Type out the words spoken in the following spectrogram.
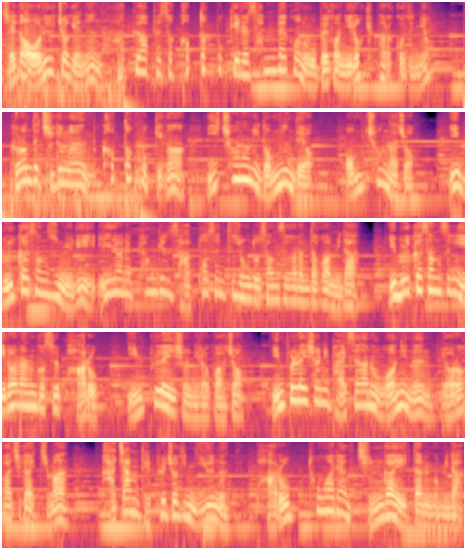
제가 어릴 적에는 학교 앞에서 컵떡볶이를 300원, 500원 이렇게 팔았거든요. 그런데 지금은 컵떡볶이가 2,000원이 넘는데요. 엄청나죠? 이 물가 상승률이 1년에 평균 4% 정도 상승을 한다고 합니다. 이 물가 상승이 일어나는 것을 바로 인플레이션이라고 하죠. 인플레이션이 발생하는 원인은 여러 가지가 있지만 가장 대표적인 이유는 바로 통화량 증가에 있다는 겁니다.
